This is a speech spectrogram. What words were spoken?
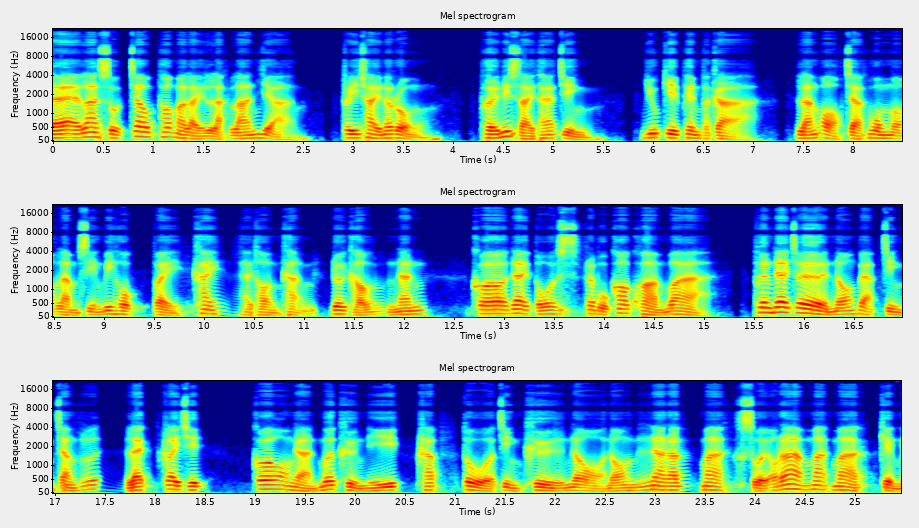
และล่าสุดเจ้าพ่อมาลัยหลักล้านอย่าง ตรีชัยนรงค์เผยนิสัยแท้จริง ยุกิเพนพกา หลังออกจากวงหมอลำเสียงวิหกไปค่ายหายทองคำโดยเขานั้น ก็ได้โพสต์ระบุข้อความว่า เพื่อนได้เจอน้องแบบจริงจังและใกล้ชิด ก็งานเมื่อคืนนี้ครับ ตัวจริงคือหนอน้องน่ารักมาก สวยออร่ามากๆ เก่ง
